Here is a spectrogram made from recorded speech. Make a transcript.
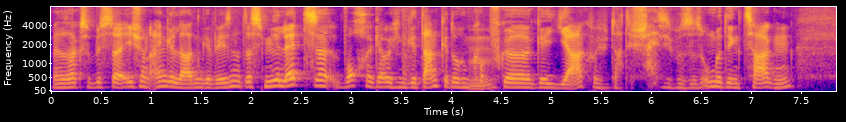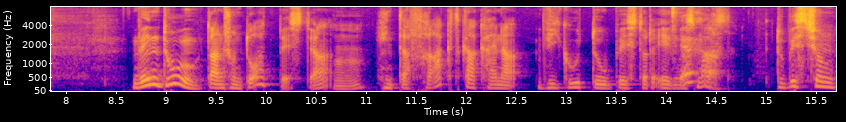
Wenn du sagst, du bist da eh schon eingeladen gewesen, dass mir letzte Woche, glaube ich, ein Gedanke durch den Mhm. Kopf ge gejagt, wo ich dachte, scheiße, ich muss das unbedingt sagen. Wenn du dann schon dort bist, ja, Mhm. hinterfragt gar keiner, wie gut du bist oder irgendwas Ja. machst. Du bist schon,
